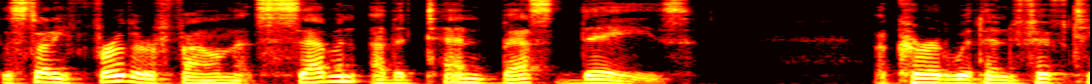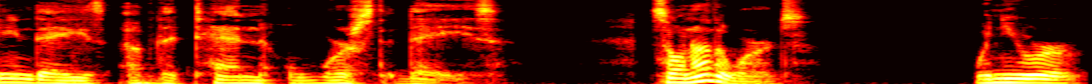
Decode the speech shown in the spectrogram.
The study further found that seven of the 10 best days occurred within 15 days of the 10 worst days. So, in other words, when you were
